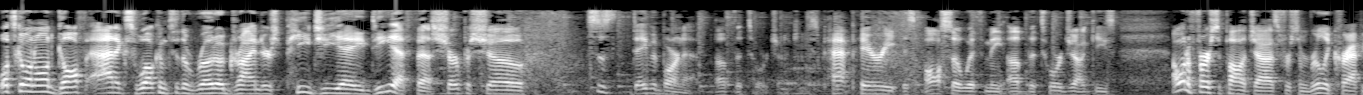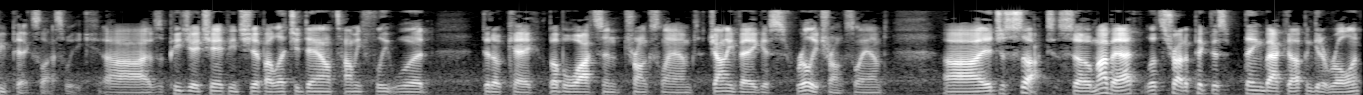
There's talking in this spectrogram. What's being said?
What's going on, golf addicts? Welcome to the RotoGrinders PGA DFS Sherpa Show. This is David Barnett of the Tour Junkies. Pat Perry is also with me of the Tour Junkies. I want to first apologize for some really crappy picks last week. Uh, it was a PGA Championship. I let you down. Tommy Fleetwood did okay. Bubba Watson trunk slammed. Johnny Vegas really trunk slammed. Uh, it just sucked. So my bad. Let's try to pick this thing back up and get it rolling.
